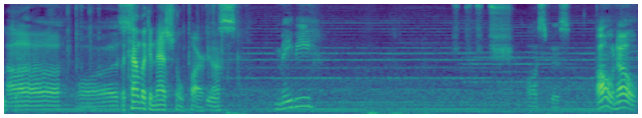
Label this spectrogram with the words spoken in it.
okay. Uh, Like, kind of like a national park, huh? maybe. Auspice. Oh no,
